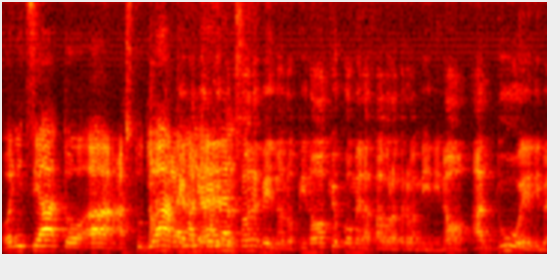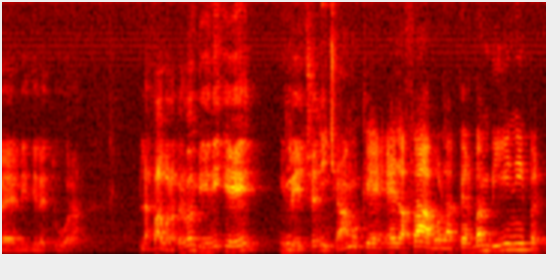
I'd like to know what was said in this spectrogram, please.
ho iniziato a, a No, studiare, perché anali- magari le persone vedono Pinocchio come la favola per bambini. No, ha due livelli di lettura. La favola per bambini e invece... Di- Diciamo che è la favola per bambini, per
